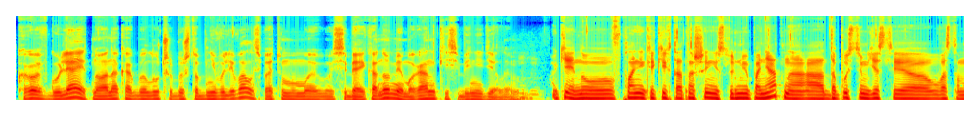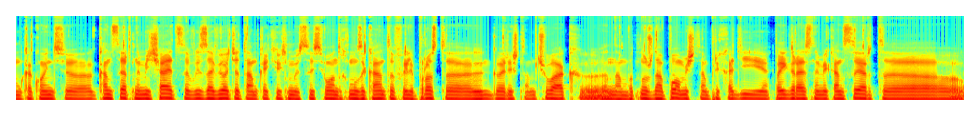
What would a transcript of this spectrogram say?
Кровь гуляет, но она как бы лучше бы, чтобы не выливалась, поэтому мы себя экономим, ранки себе не делаем. Окей, okay, ну в плане каких-то отношений с людьми понятно, а допустим, если у вас там какой-нибудь э, концерт намечается, вы зовете там каких-нибудь сессионных музыкантов или просто говоришь там, чувак, э, нам вот нужна помощь, там, приходи, поиграй с нами концерт, э,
